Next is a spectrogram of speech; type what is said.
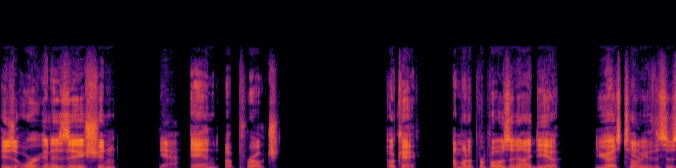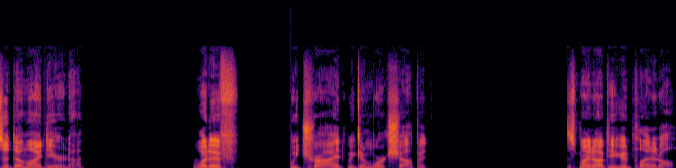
is organization, Yeah. and approach. Okay, I'm going to propose an idea. You guys tell Yeah. me if this is a dumb idea or not. What if we tried? We can workshop it. This might not be a good plan at all.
